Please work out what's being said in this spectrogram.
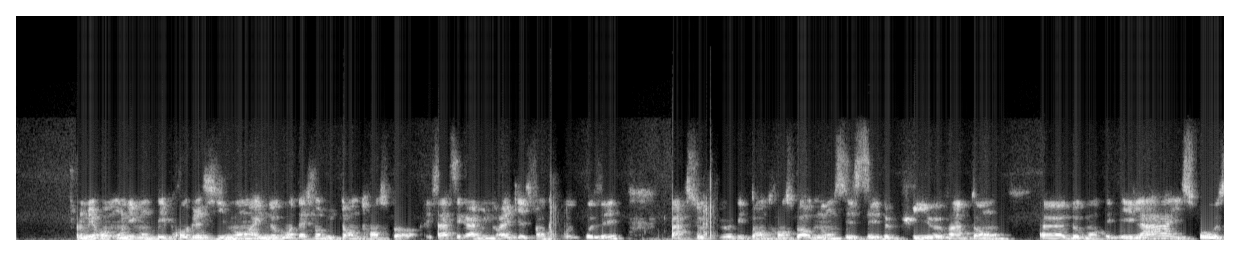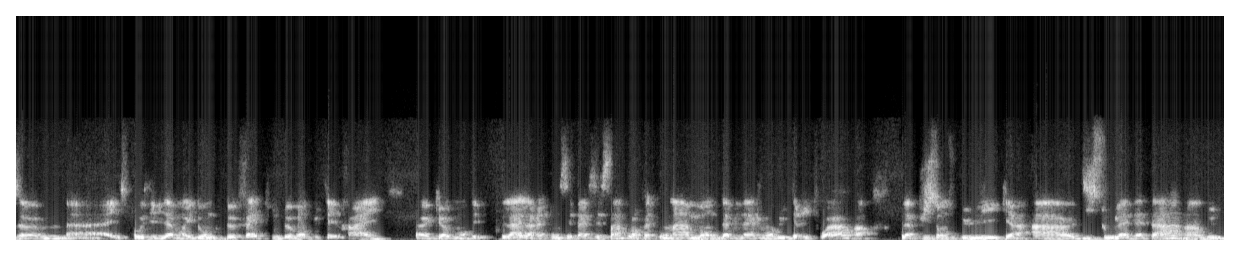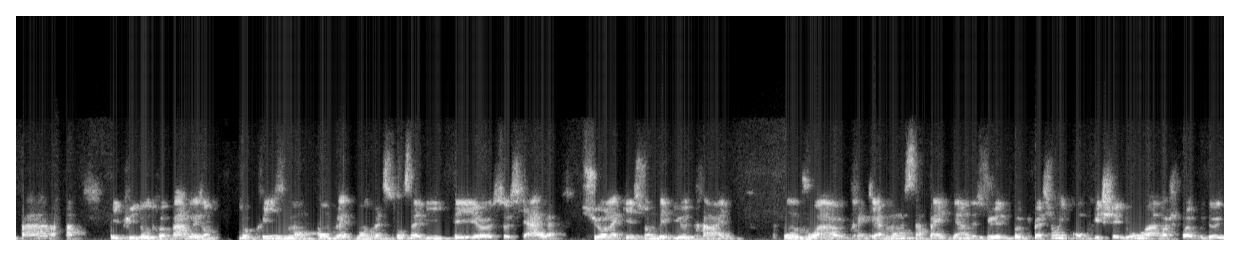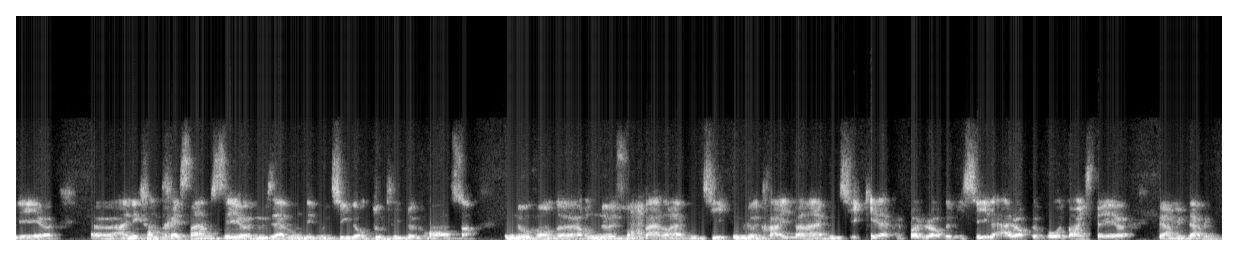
on est, on est, monté progressivement à une augmentation du temps de transport. Et ça, c'est quand même une vraie question qu'il faut se poser, parce que les temps de transport n'ont cessé depuis 20 ans d'augmenter. Et là, il se, pose, il se pose évidemment, et donc de fait, une demande du télétravail euh, qui a augmenté. Là, la réponse est assez simple. En fait, on a un manque d'aménagement du territoire. La puissance publique a dissous la data, hein, d'une part, et puis d'autre part, les entreprises manquent complètement de responsabilité euh, sociale sur la question des lieux de travail. On le voit euh, très clairement, ça n'a pas été un des sujets de préoccupation, y compris chez nous. Hein. Moi, je pourrais vous donner un exemple très simple, c'est nous avons des boutiques dans toute l'île de France nos vendeurs ne sont pas dans la boutique ou ne travaillent pas dans la boutique qui est la plus proche de leur domicile, alors que pour autant, ils seraient euh, permutables.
